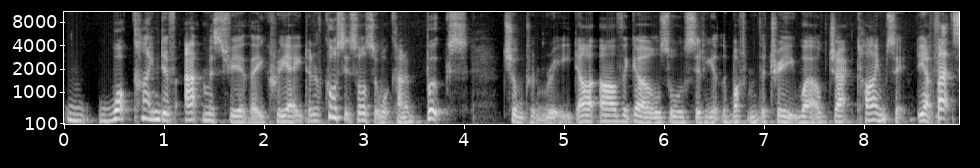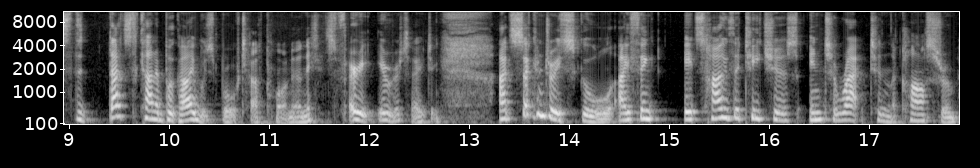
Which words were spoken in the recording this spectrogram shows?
what kind of atmosphere they create. And of course, it's also what kind of books children read. Are, are, the girls all sitting at the bottom of the tree while Jack climbs it? Yeah, that's the that's the kind of book I was brought up on, and it's very irritating. At secondary school, I think it's how the teachers interact in the classroom.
